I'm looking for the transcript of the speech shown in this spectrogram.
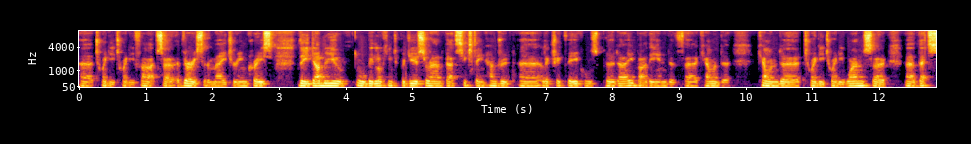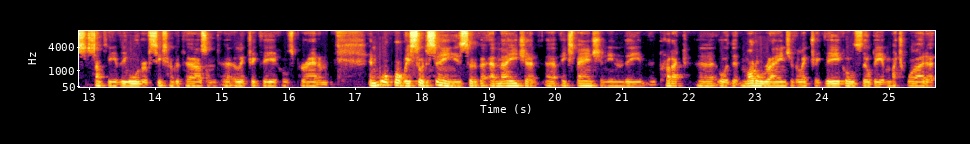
uh, 2025. So a very sort of major increase. VW will be looking to produce around about 1,600 uh, electric vehicles per day by the end of uh, calendar calendar 2021. So uh, that's something of the order of 600,000 uh, electric vehicles per annum. And what, what, we're sort of seeing is sort of a, a major expansion in the product or the model range of electric vehicles there'll be a much wider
